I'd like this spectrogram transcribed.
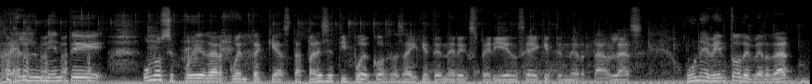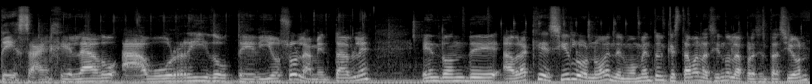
Realmente uno se puede dar cuenta que hasta para ese tipo de cosas hay que tener experiencia, hay que tener tablas. Un evento de verdad desangelado, aburrido, tedioso, lamentable, en donde habrá que decirlo, ¿no? En el momento en que estaban haciendo la presentación,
